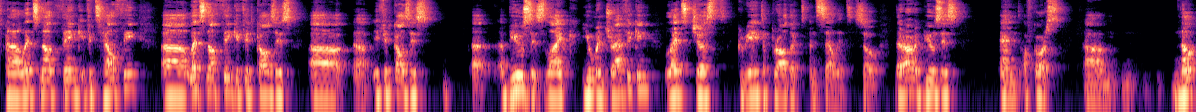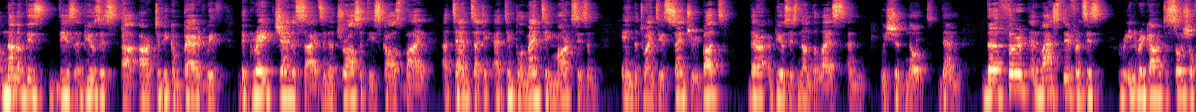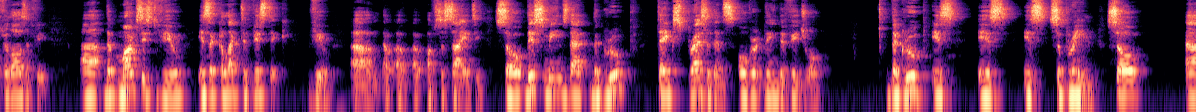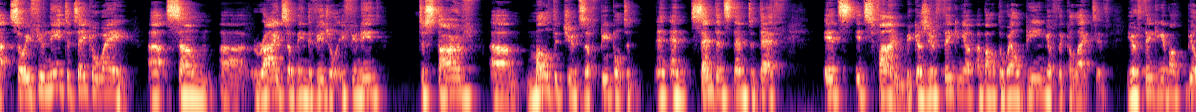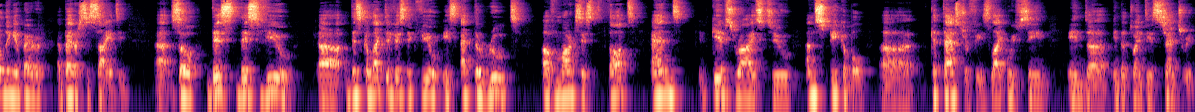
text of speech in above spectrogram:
Uh, let's not think if it's healthy. Uh, let's not think if it causes, uh, uh, if it causes uh, abuses like human trafficking. Let's just create a product and sell it. So there are abuses and of course, um, no, none of these these abuses uh, are to be compared with the great genocides and atrocities caused by attempts at, at implementing Marxism in the 20th century. But there are abuses nonetheless, and we should note them. The third and last difference is in regard to social philosophy. Uh, the Marxist view is a collectivistic view um, of, of, of society. So this means that the group takes precedence over the individual. The group is is is supreme. So uh, so if you need to take away uh, some uh, rights of the individual, if you need to starve um, multitudes of people to and, and, sentence them to death, it's it's fine because you're thinking about the well-being of the collective. You're thinking about building a better a better society. Uh, so this this view, uh, this collectivistic view, is at the root of Marxist thought, and it gives rise to unspeakable uh, catastrophes, like we've seen in the in the 20th century.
